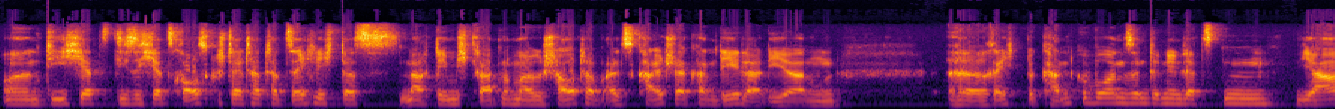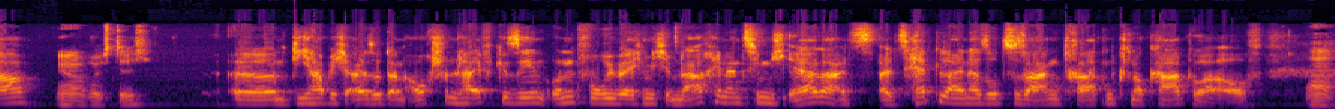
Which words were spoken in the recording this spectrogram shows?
Und die ich jetzt, die sich jetzt rausgestellt hat, tatsächlich, dass, nachdem ich gerade nochmal geschaut habe, als Culture Candela, die ja nun äh, recht bekannt geworden sind in den letzten Jahren. Ja, richtig. Äh, die habe ich also dann auch schon live gesehen. Und worüber ich mich im Nachhinein ziemlich ärgere, als, als Headliner sozusagen traten Knockator auf. Ah.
